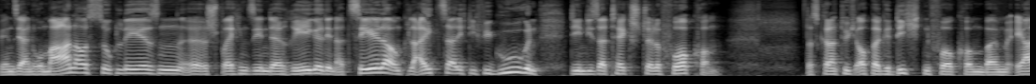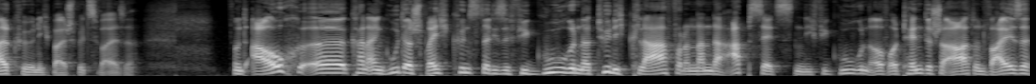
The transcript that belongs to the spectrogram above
Wenn Sie einen Romanauszug lesen, äh, sprechen Sie in der Regel den Erzähler und gleichzeitig die Figuren, die in dieser Textstelle vorkommen. Das kann natürlich auch bei Gedichten vorkommen, beim Erlkönig beispielsweise. Und auch äh, kann ein guter Sprechkünstler diese Figuren natürlich klar voneinander absetzen, die Figuren auf authentische Art und Weise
